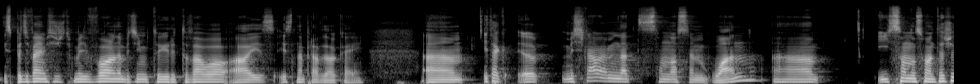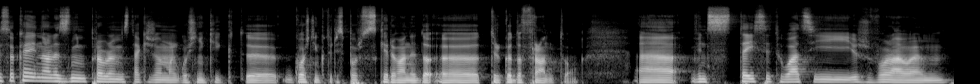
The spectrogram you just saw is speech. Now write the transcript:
i spodziewałem się, że to będzie wolne, będzie mi to irytowało, a jest, jest naprawdę okej. Okay. Um, I tak, y, myślałem nad Sonosem One, uh, i Sonos One też jest ok, no ale z nim problem jest taki, że on ma głośniki, głośnik, który jest po prostu skierowany do, e, tylko do frontu. E, więc z tej sytuacji już wolałem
